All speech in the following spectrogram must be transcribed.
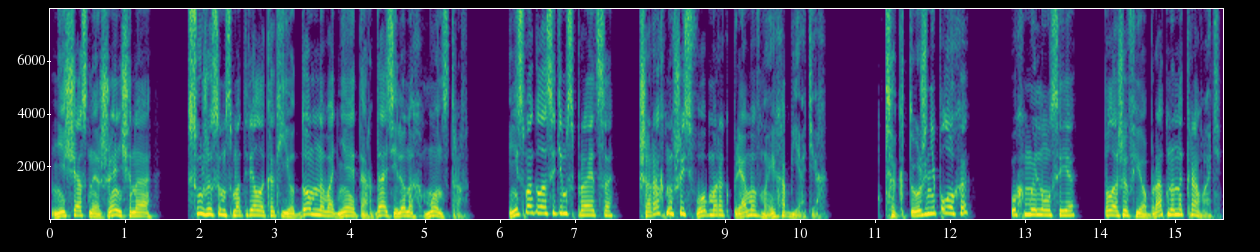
Несчастная женщина с ужасом смотрела, как ее дом наводняет орда зеленых монстров, и не смогла с этим справиться, шарахнувшись в обморок прямо в моих объятиях. «Так тоже неплохо», — ухмыльнулся я, положив ее обратно на кровать,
